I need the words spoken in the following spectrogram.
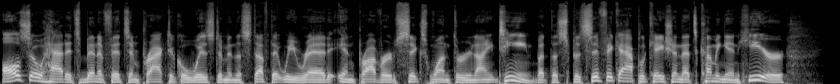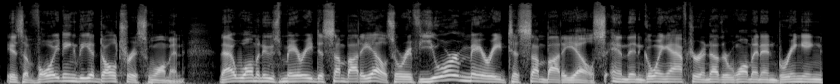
also had its benefits in practical wisdom in the stuff that we read in Proverbs 6 1 through 19. But the specific application that's coming in here is avoiding the adulterous woman, that woman who's married to somebody else, or if you're married to somebody else and then going after another woman and bringing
